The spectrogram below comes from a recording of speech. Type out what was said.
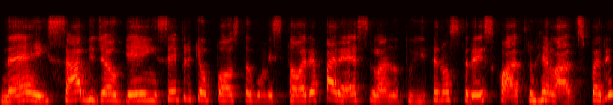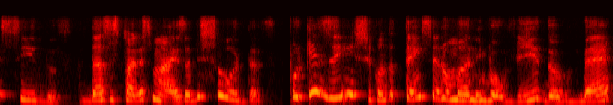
né? E sabe de alguém, sempre que eu posto alguma história, aparece lá no Twitter uns três, quatro relatos parecidos das histórias mais absurdas. Porque existe, quando tem ser humano envolvido, né?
